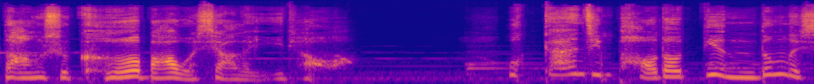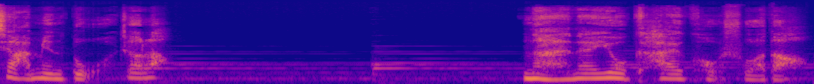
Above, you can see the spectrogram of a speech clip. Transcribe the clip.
当时可把我吓了一跳啊！我赶紧跑到电灯的下面躲着了。奶奶又开口说道：“，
